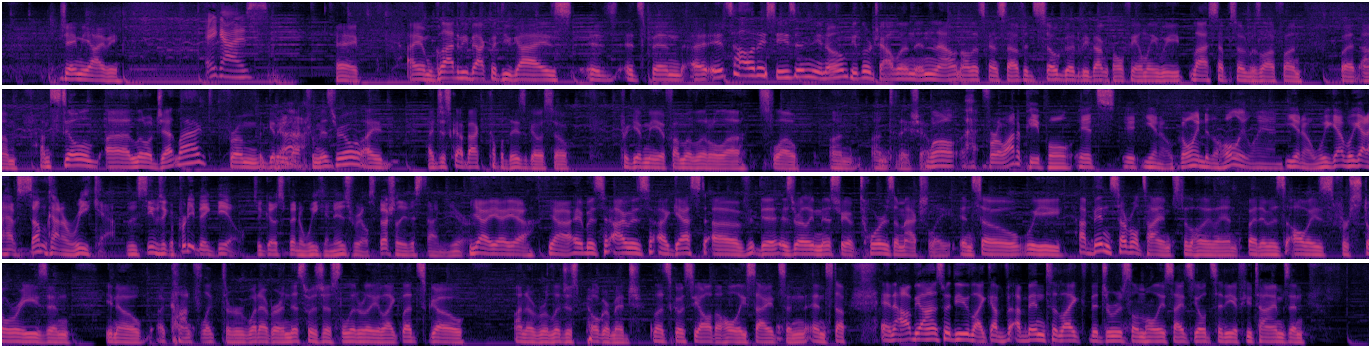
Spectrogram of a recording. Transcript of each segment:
Jamie Ivey. Hey guys. Hey, I am glad to be back with you guys. It's it's been uh, it's holiday season, you know. People are traveling in and out and all this kind of stuff. It's so good to be back with the whole family. We last episode was a lot of fun, but um, I'm still a little jet lagged from getting Yeah. back from Israel. I I just got back a couple days ago, so forgive me if I'm a little uh, slow on on today's show. Well, for a lot of people, it's it, you know going to the Holy Land. You know, we got we got to have some kind of recap. It seems like a pretty big deal to go spend a week in Israel, especially this time of year. Yeah, yeah, yeah, yeah. It was. I was a guest of the Israeli Ministry of Tourism, actually, and so we. I've been several times to the Holy Land, but it was always for stories and you know a conflict or whatever. And this was just literally like, let's go on a religious pilgrimage. Let's go see all the holy sites and, and stuff. And I'll be honest with you, like I've I've been to like the Jerusalem holy sites, the old city, a few times, and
